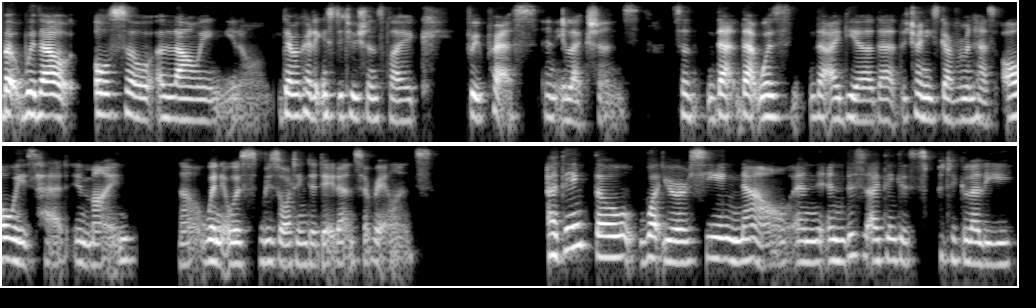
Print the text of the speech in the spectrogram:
but without also allowing you know democratic institutions like free press and elections. So that that was the idea that the chinese government has always had in mind uh, when it was resorting to data and surveillance. I think though what you're seeing now and and this i think is particularly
